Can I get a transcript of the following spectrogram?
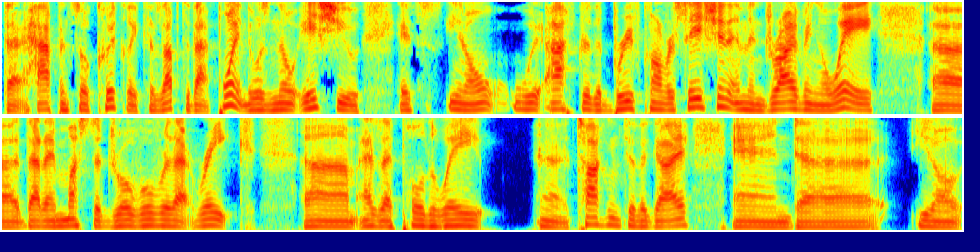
that happened so quickly. Cause up to that point, there was no issue. It's, you know, after the brief conversation and then driving away, uh, that I must have drove over that rake, um, as I pulled away, uh, talking to the guy and, uh, you know,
